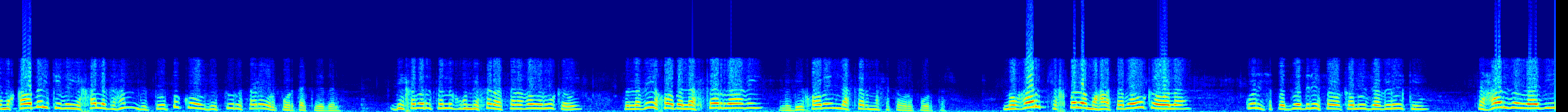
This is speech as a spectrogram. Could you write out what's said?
په مقابل کې به خلک هم د توپکو او د تورو سره ورپورته کېدل دې خبرو ته لږ غوندې ښه راسره غور وکوئ چې له دې خوا به لښکر راغی له دې خوا به هم لښکر مخې ته ورپورته شو نو غرب چې خپله محاسبه وکوله ګوري چې په دوه درې سوه کلو جګړو کې چې هر ځل راځي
